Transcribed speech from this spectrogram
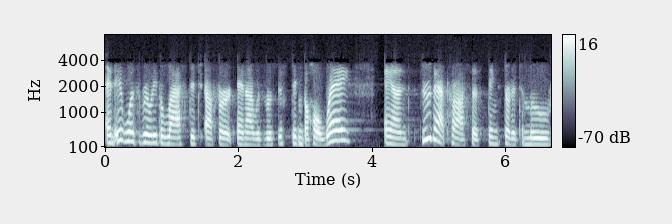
And it was really the last ditch effort, and I was resisting the whole way. And through that process, things started to move.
